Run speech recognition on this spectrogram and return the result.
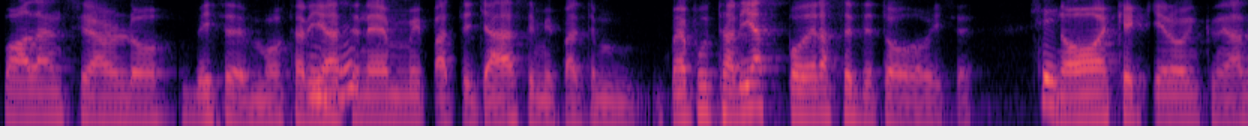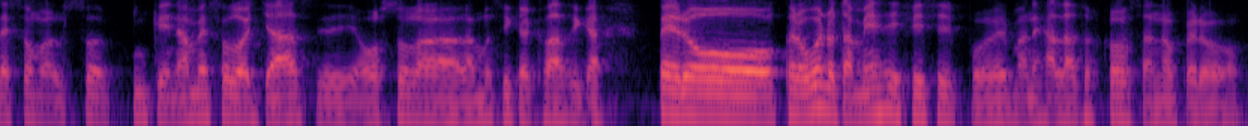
balancearlo, ¿viste? Me gustaría tener mi parte jazz y mi parte... Me gustaría poder hacer de todo, ¿viste? No es que quiero inclinarme solo, inclinarme solo jazz eh, o solo a la música clásica, pero, pero bueno, también es difícil poder manejar las dos cosas, ¿no? Pero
